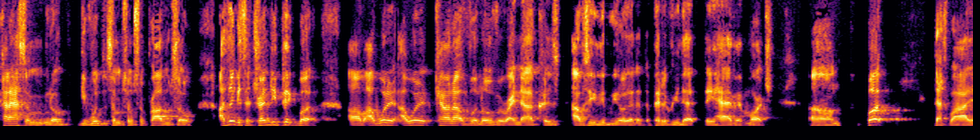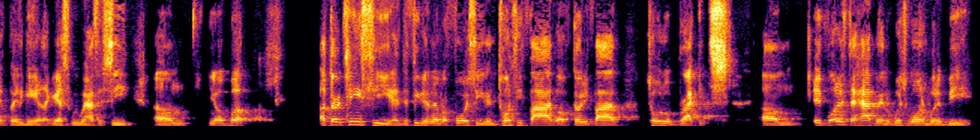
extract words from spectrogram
kind of have some you know give some some some problems. So I think it's a trendy pick, but um, I wouldn't I wouldn't count out Villanova right now because obviously we know that the pedigree that they have in March. Um, but that's why they play the games. I guess we will have to see. Um, you know, but a 13 seed has defeated a number four seed in 25 of 35 total brackets. Um, if is to happen, which one would it be?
